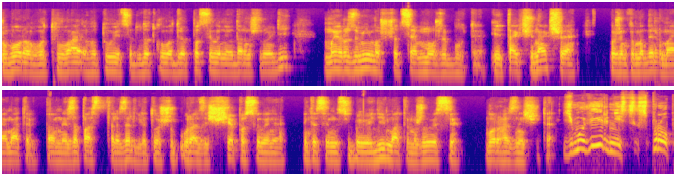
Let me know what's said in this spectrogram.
ворог готуває, готується додатково для посилення ударно-штурмових дій. Ми розуміємо, що це може бути, і так чи інакше, кожен командир має мати певний запас та резерв для того, щоб у разі ще посилення інтенсивності бойових дій мати можливості ворога знищити. Ймовірність спроб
